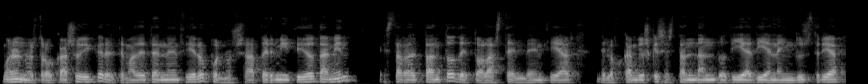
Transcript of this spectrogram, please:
bueno, en nuestro caso, Iker, el tema de tendenciero, pues nos ha permitido también estar al tanto de todas las tendencias, de los cambios que se están dando día a día en la industria.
